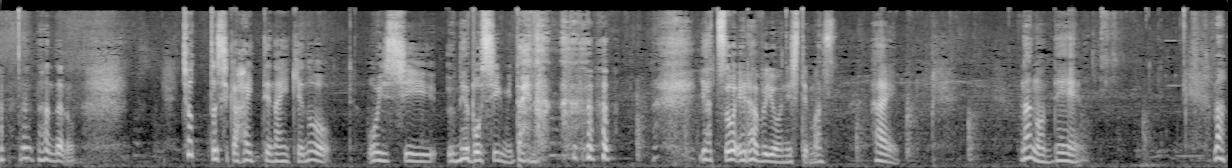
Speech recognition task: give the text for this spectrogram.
なんだろう、ちょっとしか入ってないけど、美味しい梅干しみたいな やつを選ぶようにしてます。はい。なので、まあ、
